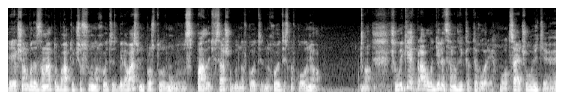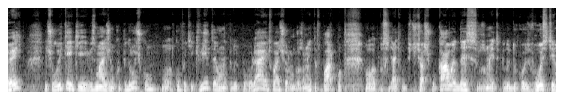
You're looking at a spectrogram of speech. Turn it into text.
І якщо він буде занадто багато часу знаходитись біля вас, він просто ну, спалить все, що буде навколо, знаходитись навколо нього. От. Чоловіки, як правило, діляться на дві категорії. От, це чоловіки гей, і чоловіки, які візьмають жінку під ручку, от, купить їй квіти, вони підуть погуляють вечором, розумієте, в парку, от, посидять чашку кави десь, розумієте, підуть до когось в гості.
